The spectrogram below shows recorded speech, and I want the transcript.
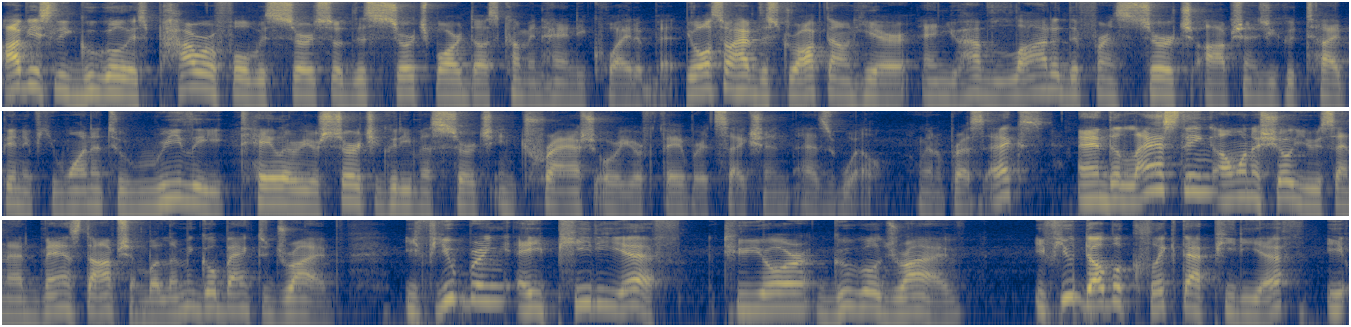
Obviously, Google is powerful with search, so this search bar does come in handy quite a bit. You also have this drop down here, and you have a lot of different search options you could type in. If you wanted to really tailor your search, you could even search in trash or your favorite section as well. I'm gonna press X. And the last thing I wanna show you is an advanced option, but let me go back to Drive. If you bring a PDF to your Google Drive, if you double click that PDF, it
